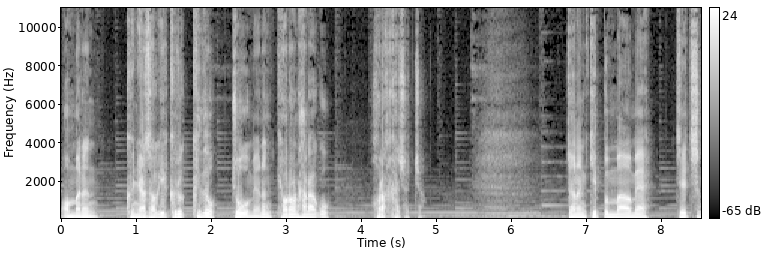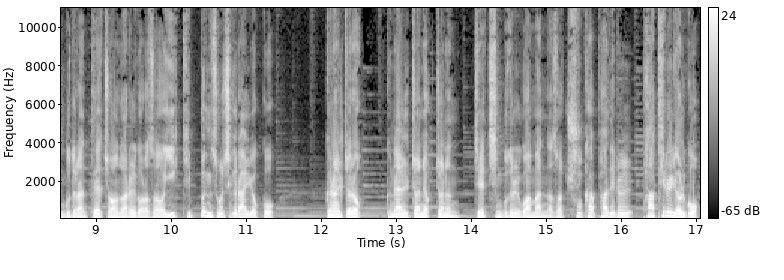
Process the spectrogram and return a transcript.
엄마는 그 녀석이 그렇게도 좋으면 결혼하라고 허락하셨죠. 저는 기쁜 마음에 제 친구들한테 전화를 걸어서 이 기쁜 소식을 알렸고 그날 저녁 그날 저녁 저는 제 친구들과 만나서 축하 파티를 파티를 열고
